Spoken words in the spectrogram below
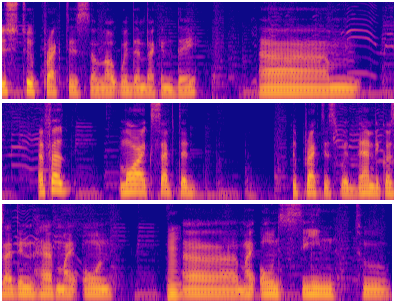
used to practice a lot with them back in the day. Um, I felt more accepted to practice with them because I didn't have my own Hmm. uh, my own scene to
